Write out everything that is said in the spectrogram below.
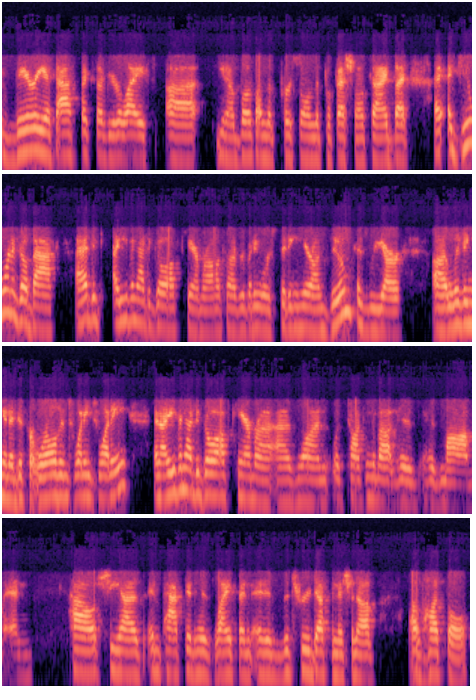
various aspects of your life, uh, you know, both on the personal and the professional side. But I, I do want to go back. I had to, I even had to go off camera. I'll tell everybody we're sitting here on Zoom because we are uh, living in a different world in 2020. And I even had to go off camera as Juan was talking about his his mom and how she has impacted his life and, and is the true definition of of hustle.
